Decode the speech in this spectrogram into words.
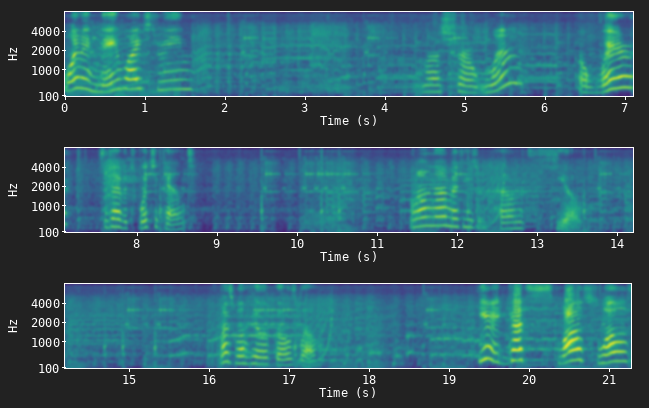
Point I may live stream. Not sure when or where, since I have a Twitch account. Well, I'm not meant to use repel, to heal. Might as well heal if goes well. Here, you catch wild swallows,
